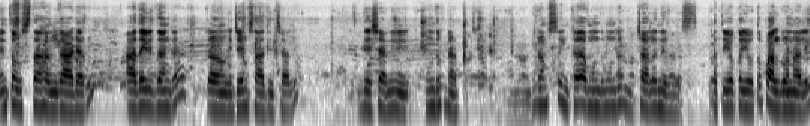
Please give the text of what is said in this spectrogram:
ఎంతో ఉత్సాహంగా ఆడారు. అదేవిధంగా విజయం సాధించాలి. దేశాన్ని ముందుకు నడిపించాలి. ఇంకా ముందు ముందు చాలా నిర్వహిస్తాం ప్రతి ఒక్క యువత పాల్గొనాలి.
